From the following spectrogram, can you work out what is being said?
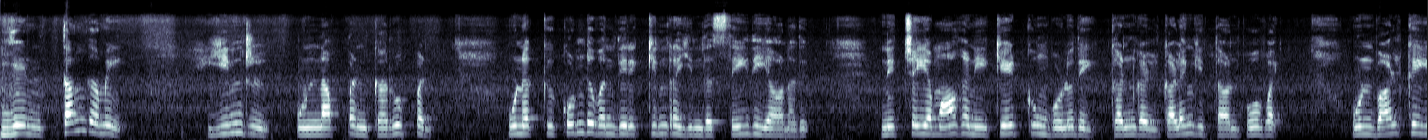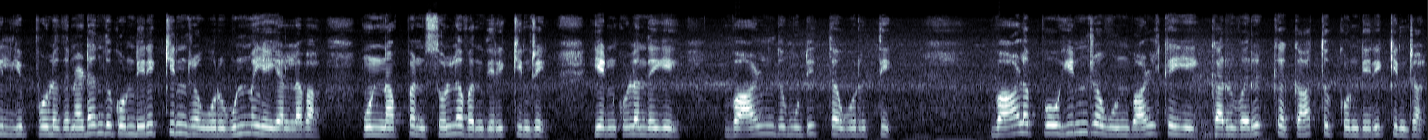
என் தங்கமே இன்று உன் அப்பன் கருப்பன் உனக்கு கொண்டு வந்திருக்கின்ற இந்த செய்தியானது. நிச்சயமாக நீ கேட்கும் பொழுதே கண்கள் கலங்கித்தான் போவாய். உன் வாழ்க்கையில் இப்பொழுது நடந்து கொண்டிருக்கின்ற ஒரு உண்மையை அல்லவா உன் அப்பன் சொல்ல வந்திருக்கின்றேன். என் குழந்தையே வாழ்ந்து முடித்த ஒருத்தி வாழப்போகின்ற உன் வாழ்க்கையை கருவறுக்க காத்து கொண்டிருக்கின்றாள்.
